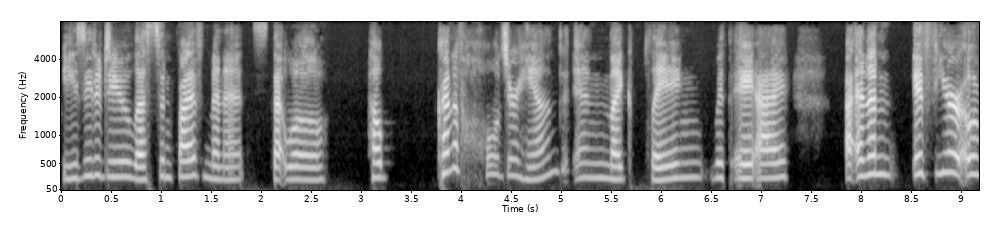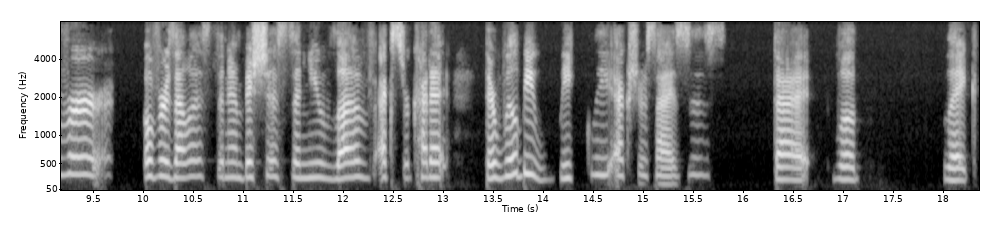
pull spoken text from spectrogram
easy to do, less than five minutes, that will help kind of hold your hand in like playing with AI. And then if you're over overzealous and ambitious and you love extra credit, there will be weekly exercises that will like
